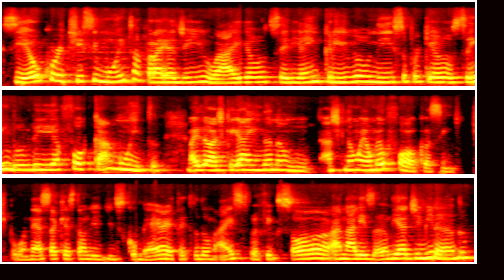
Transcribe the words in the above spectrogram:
se eu curtisse muito a praia de UI, eu seria incrível nisso, porque eu, sem dúvida, ia focar muito. Mas eu acho que ainda não, acho que não é o meu foco, assim assim, tipo, nessa questão de, de, descoberta e tudo mais, eu fico só analisando e admirando,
